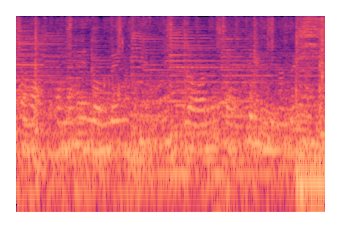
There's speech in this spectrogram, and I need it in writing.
เสลับเขาไม่ให้เราเล่นร้อนนะคะขึ้นมันไม่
